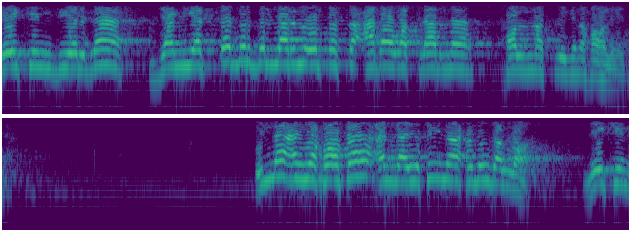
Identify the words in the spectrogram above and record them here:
lekin bu yerda jamiyatda bir birlarini o'rtasida adovatlarni qolmasligini xohlaydi. Lekin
